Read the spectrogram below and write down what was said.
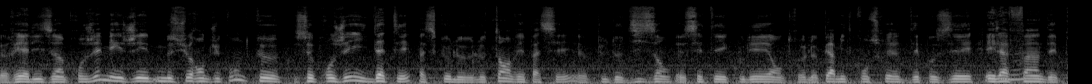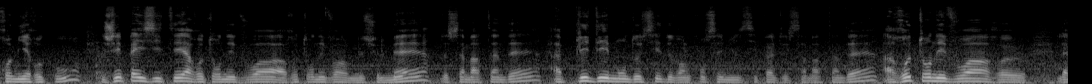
euh, réaliser un projet, mais je me suis rendu compte que ce projet, il datait, parce que le, le temps avait passé, euh, plus de dix ans euh, s'était écoulé entre le permis de construire déposé et la mmh. fin des premiers recours. J'ai pas hésité à retourner voir, à retourner voir Monsieur le maire de Saint-Martin-d'Air, à plaider mon dossier devant le conseil municipal de Saint-Martin-d'Air, à retourner voir euh, la,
